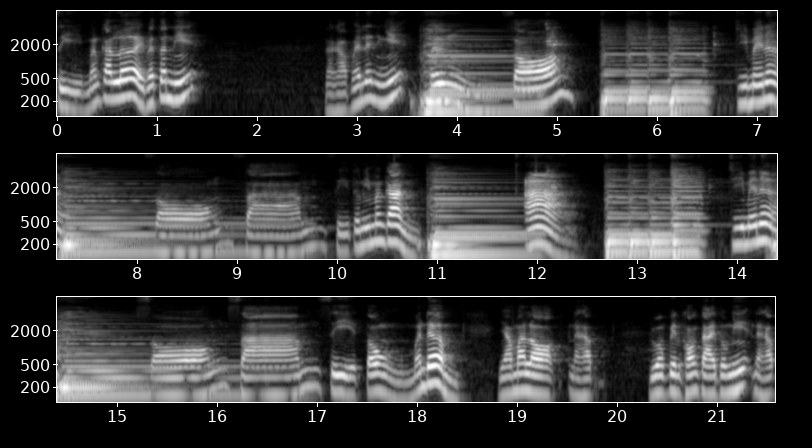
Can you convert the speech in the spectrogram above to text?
สี่เหมือนกันเลยแพทเทิร์นนี้นะครับให้เล่นอย่างนี้ตึงสอง G minor สองสามสี่ตรงนี้เหมือนกัน อ่า G minor สองสามสี่ตรงเหมือนเดิม อย่ามาหลอกนะครับ รวมเป็นของตายตรงนี้นะครับ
